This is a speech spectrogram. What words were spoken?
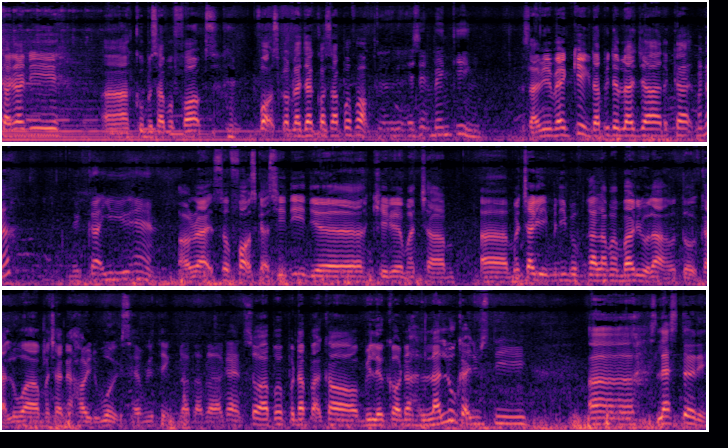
sekarang ni uh, aku bersama Fox. Fox, kau belajar kos apa Fox? Asset banking Islamic Banking tapi dia belajar dekat mana? dekat UUM. Alright, so Fox kat sini dia kira macam uh, mencari menimba pengalaman baru lah untuk kat luar macam mana how it works, everything bla bla bla kan. So apa pendapat kau bila kau dah lalu kat universiti uh, Leicester ni?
